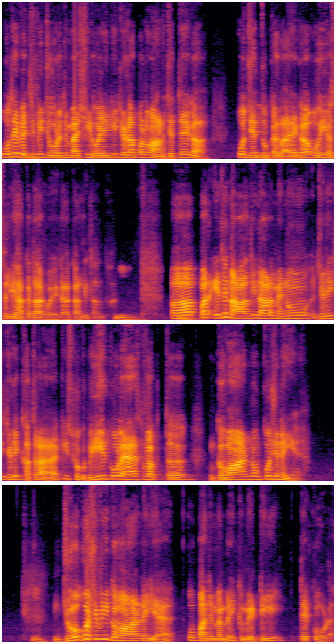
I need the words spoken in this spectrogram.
ਉਹਦੇ ਵਿੱਚ ਵੀ ਜੋਰ ਜਮੈਸ਼ੀ ਹੋਏਗੀ ਜਿਹੜਾ ਭਲਵਾਨ ਜਿੱਤੇਗਾ। ਉਹ ਜੇਤੂ ਕਹਿਲਾਏਗਾ ਉਹੀ ਅਸਲੀ ਹੱਕਦਾਰ ਹੋਏਗਾ ਅਕਾਲੀ ਦਲ ਦਾ। ਪਰ ਇਹਦੇ ਨਾਲ ਦੀ ਨਾਲ ਮੈਨੂੰ ਜਿਹੜੀ ਜਿਹੜੀ ਖਤਰਾ ਹੈ ਕਿ ਸੁਖਬੀਰ ਕੋਲ ਇਸ ਵਕਤ ਗਵਾਣ ਨੂੰ ਕੁਝ ਨਹੀਂ ਹੈ। ਜੋ ਕੁਝ ਵੀ ਗਵਾਣ ਲਈ ਹੈ ਉਹ ਪੰਜ ਮੈਂਬਰੀ ਕਮੇਟੀ ਦੇ ਕੋਲ ਹੈ।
